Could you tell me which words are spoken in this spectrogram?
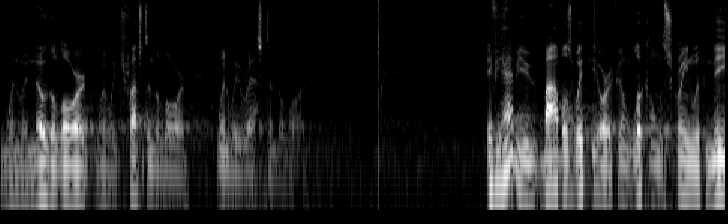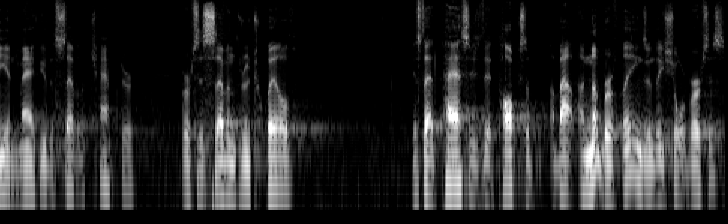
when we know the Lord, when we trust in the Lord, when we rest in the Lord. If you have your Bibles with you, or if you want to look on the screen with me in Matthew, the seventh chapter, verses 7 through 12, it's that passage that talks about a number of things in these short verses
